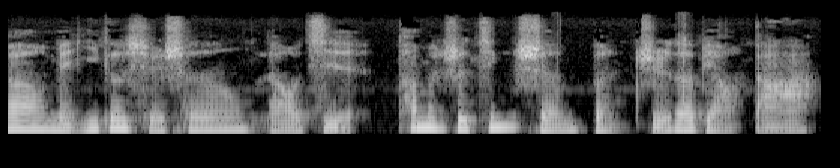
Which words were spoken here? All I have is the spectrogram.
让每一个学生了解，他们是精神本质的表达，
